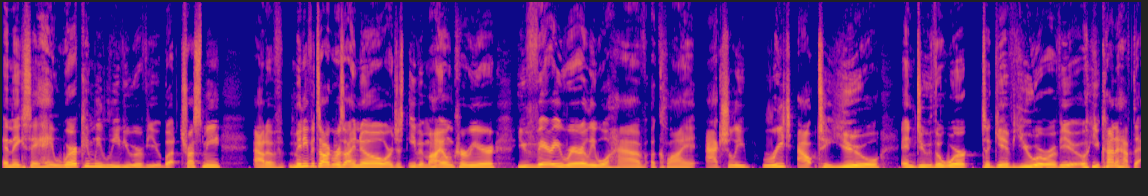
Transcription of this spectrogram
and they say, "Hey, where can we leave you a review?" But trust me, out of many photographers I know, or just even my own career, you very rarely will have a client actually reach out to you and do the work to give you a review. You kind of have to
